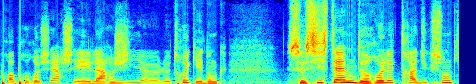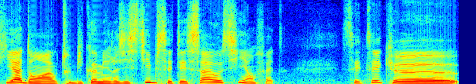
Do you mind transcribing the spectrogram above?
propres recherches et élargit le truc. Et donc, ce système de relais de traduction qu'il y a dans How to Become Irrésistible, c'était ça aussi en fait. C'était que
